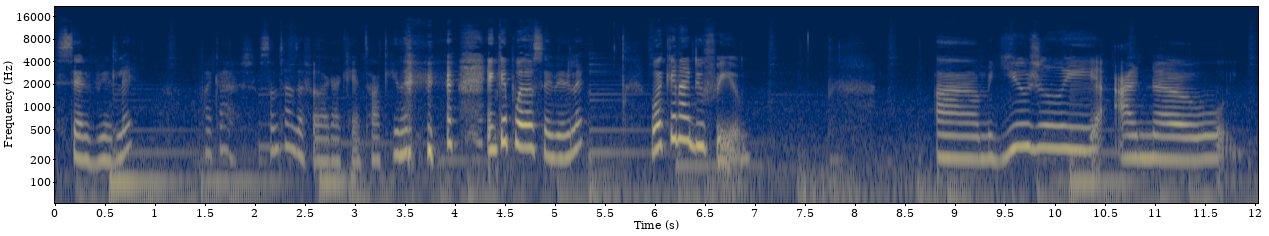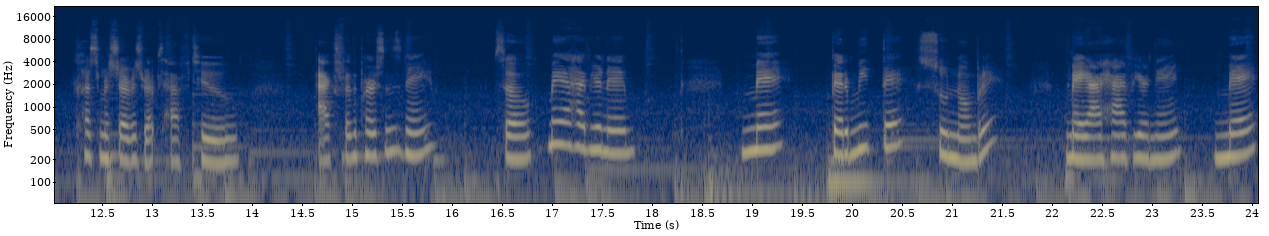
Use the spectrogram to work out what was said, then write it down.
servirle? Oh my gosh, sometimes I feel like I can't talk either. ¿En qué puedo servirle? What can I do for you? Um, usually, I know customer service reps have to ask for the person's name. So, may I have your name? Me permite su nombre? May I have your name? Me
